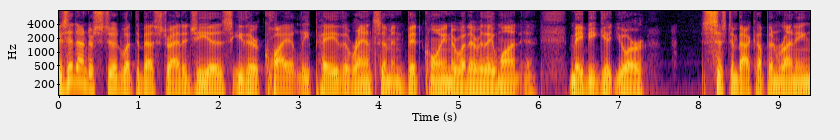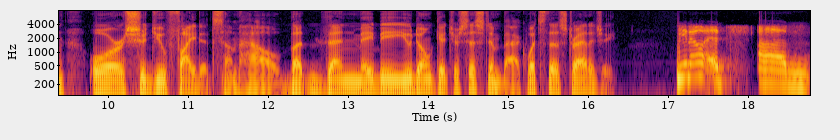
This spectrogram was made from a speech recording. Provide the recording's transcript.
Is it understood what the best strategy is? Either quietly pay the ransom in Bitcoin or whatever they want and maybe get your system back up and running, or should you fight it somehow? But then maybe you don't get your system back. What's the strategy? You know, it's um,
